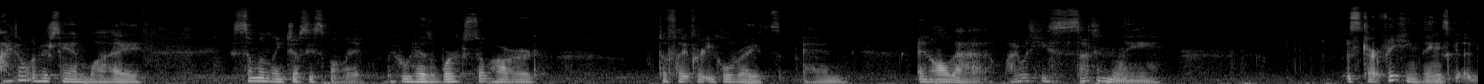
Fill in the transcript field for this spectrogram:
I don't understand why someone like Jussie Smollett, who has worked so hard to fight for equal rights and and all that, why would he suddenly start faking things? The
